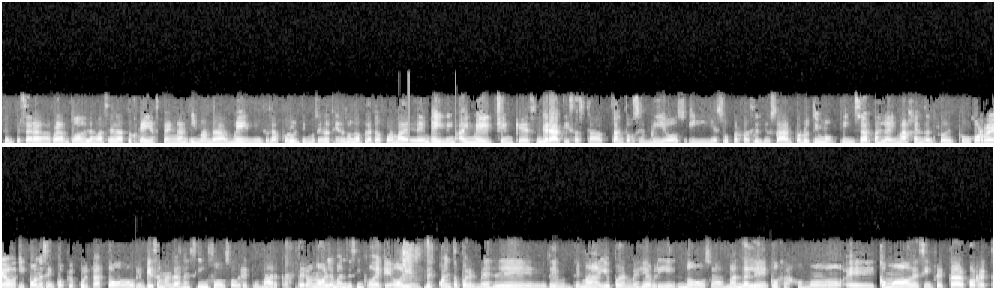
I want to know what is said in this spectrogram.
empezar a agarrar todas las bases de datos que ellos tengan y mandar mailings. O sea, por último, si no tienes una plataforma de, mailing, hay MailChimp que es gratis hasta tantos envíos y es súper fácil de usar. Por último, insertas la imagen dentro de tu correo y pones en copia oculta todo y empieza a mandarles info sobre tu marca. Pero no le mandes info de que, oye, descuento por el mes de, de, mayo, por el mes de abril. No, o sea, mándale cosas como eh, cómo desinfectar correctamente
